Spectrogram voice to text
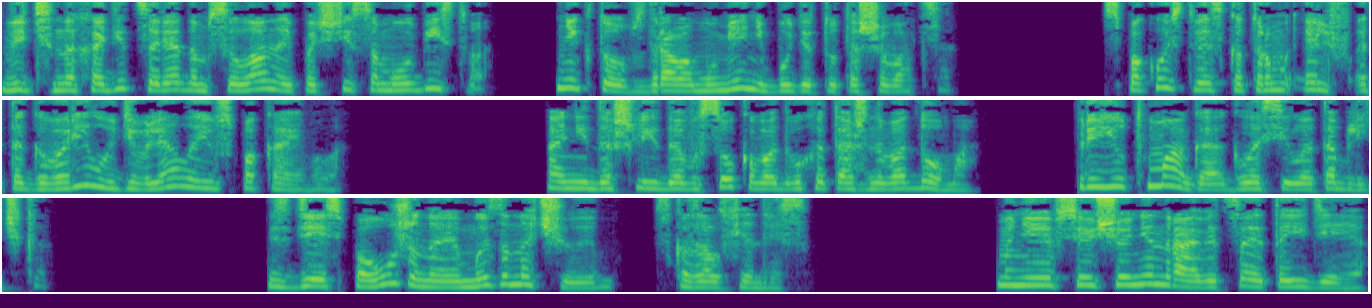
ведь находиться рядом с Иланой почти самоубийство. Никто в здравом уме не будет тут ошиваться. Спокойствие, с которым эльф это говорил, удивляло и успокаивало. Они дошли до высокого двухэтажного дома. «Приют мага», — гласила табличка. «Здесь поужинаем мы заночуем», — сказал Фенрис. «Мне все еще не нравится эта идея»,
